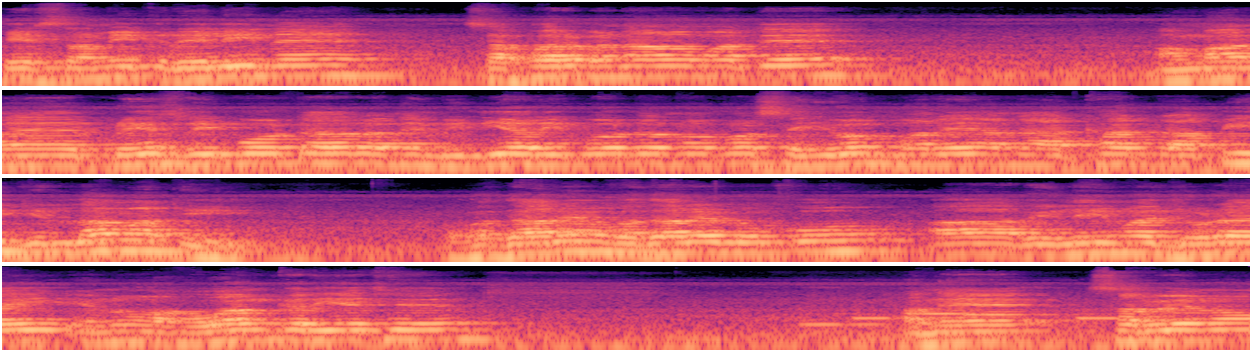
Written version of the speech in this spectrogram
એ શ્રમિક રેલીને સફળ બનાવવા માટે અમારે પ્રેસ રિપોર્ટર અને મીડિયા રિપોર્ટરનો પણ સહયોગ મળે અને આખા તાપી જિલ્લામાંથી વધારે વધારે લોકો આ રેલીમાં જોડાય એનું આહવાન કરીએ છીએ અને સર્વેનો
